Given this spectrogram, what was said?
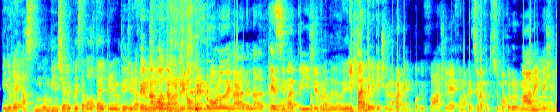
e non, è non vince per questa volta il premio peggioratrice. Per una volta non ricopre il ruolo della, della pessima No, attrice. In parte perché c'è una parte anche un po' più facile, eh, fa una persona tutto sommato normale Normale. invece di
